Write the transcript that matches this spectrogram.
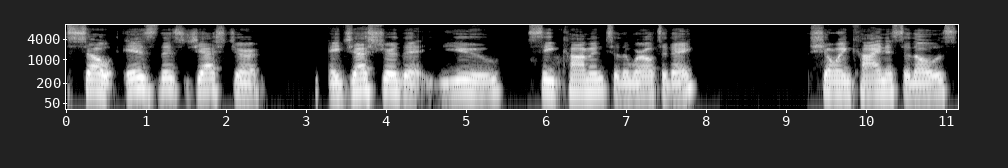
So is this gesture a gesture that you see common to the world today? Showing kindness to those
